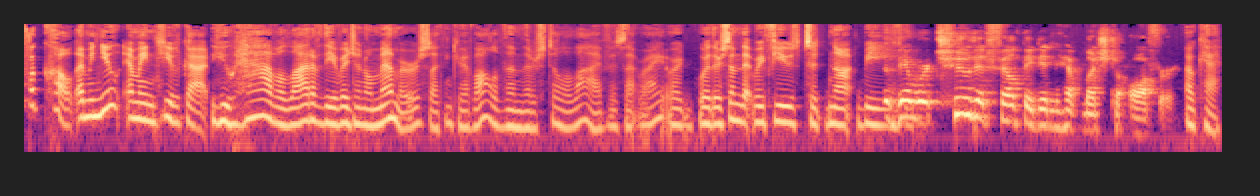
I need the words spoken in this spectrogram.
Difficult? I mean, you, I mean, you've got you have a lot of the original members. I think you have all of them that are still alive. Is that right? Or were there some that refused to not be? There were two that felt they didn't have much to offer. Okay,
